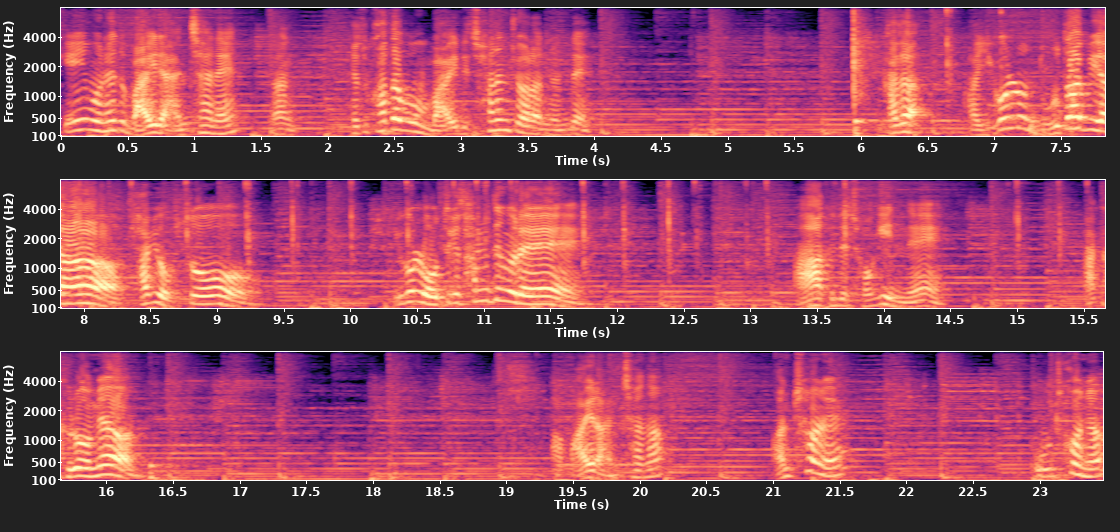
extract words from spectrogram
게임을 해도 마일이 안 차네? 난 계속 하다 보면 마일이 차는 줄 알았는데. 가자. 아 이걸로는 노답이야. 답이 없어. 이걸로 어떻게 3등을 해 아 근데 저기 있네. 아 그러면. 아 마일 안 차나? 안 차네. 어떡하냐?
